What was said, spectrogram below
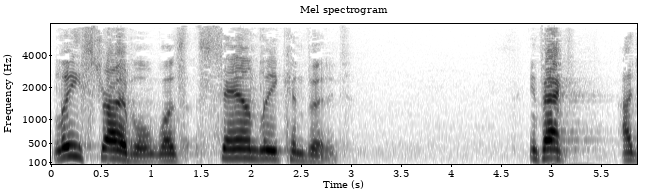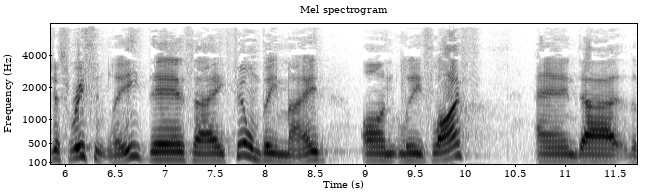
Lee Strobel was soundly converted. In fact, uh, just recently, there's a film being made on Lee's life and uh, the,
